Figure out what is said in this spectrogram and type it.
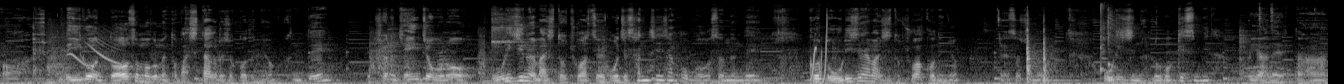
어, 근데 이거 넣어서 먹으면 더 맛있다 그러셨거든요. 근데 저는 개인적으로 오리지널 맛이 더 좋았어요. 어제 산지해장국 먹었었는데 그것도 오리지널 맛이 더 좋았거든요. 그래서 저는 오리지널로 먹겠습니다. 여기 안에 일단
